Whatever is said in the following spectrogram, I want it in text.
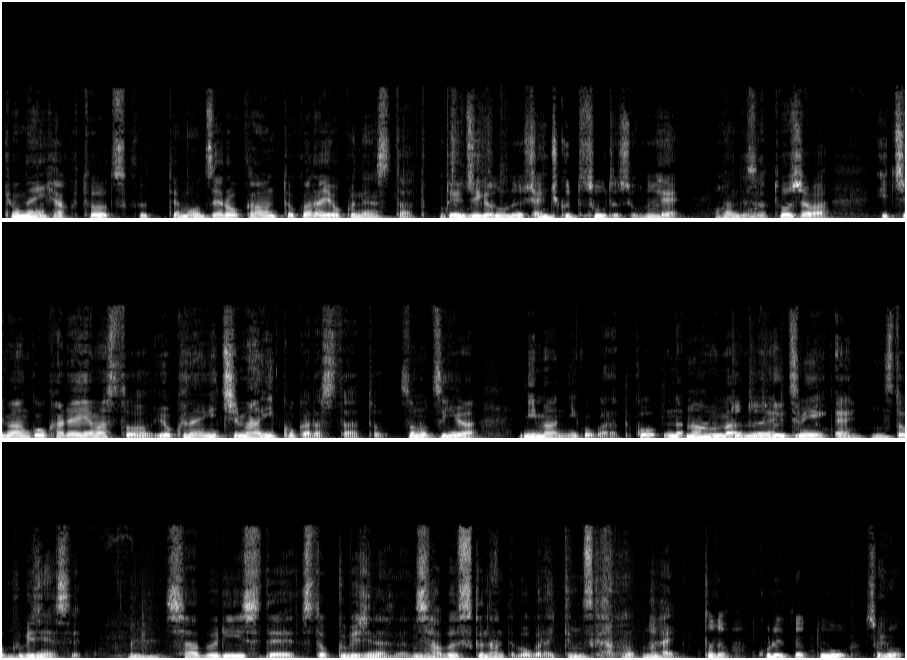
去年100棟作ってもゼロカウントから翌年スタートという事業ですね。新築ってそうですよね。ええ。なんですが、当社は1万個借り上げますと、翌年1万1個からスタート。その次は2万2個からと。こう、な、まあ、ね、積み、え、ストックビジネス。サブリースでストックビジネスなんで、サブスクなんて僕ら言ってるんですけども、はい、ただ、これだと、その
